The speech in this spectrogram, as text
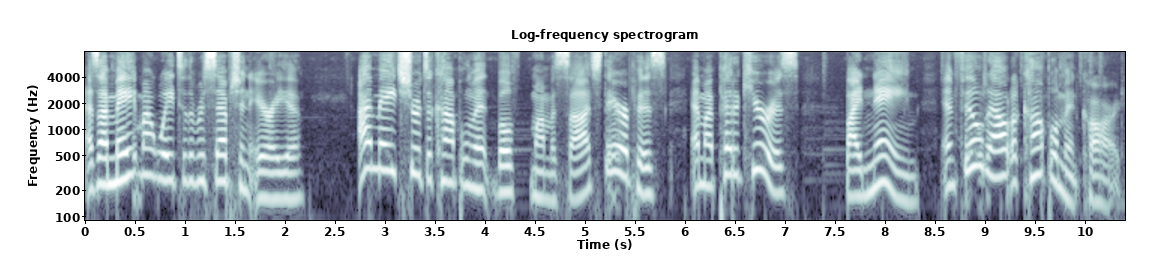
As I made my way to the reception area, I made sure to compliment both my massage therapist and my pedicurist by name and filled out a compliment card.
